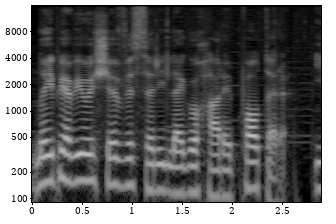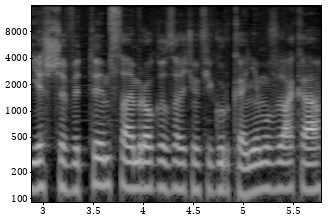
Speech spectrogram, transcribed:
no i pojawiły się w serii LEGO Harry Potter. I jeszcze w tym samym roku dostaliśmy figurkę niemowlaka.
